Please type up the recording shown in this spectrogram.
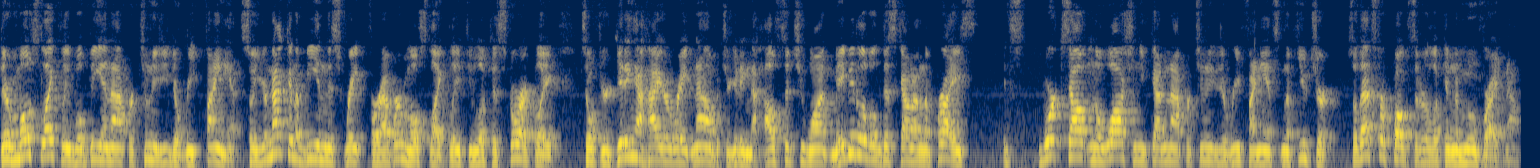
there most likely will be an opportunity to refinance. So you're not going to be in this rate forever, most likely, if you look historically. So if you're getting a higher rate now, but you're getting the house that you want, maybe a little discount on the price, it works out in the wash and you've got an opportunity to refinance in the future. So that's for folks that are looking to move right now.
